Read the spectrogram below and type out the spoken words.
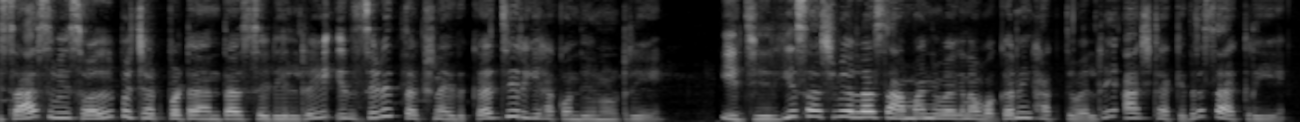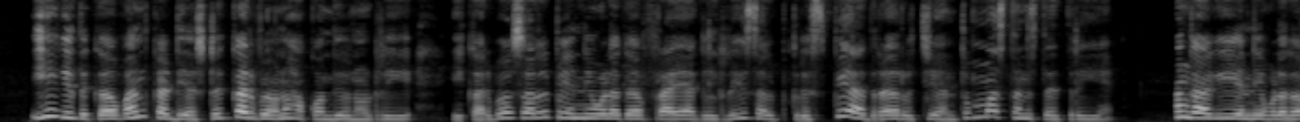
ಈ ಸಾಸಿವೆ ಸ್ವಲ್ಪ ಚಟ್ಪಟ ಅಂತ ಸಿಡಿಲ್ರಿ, ಇದು ಸಿಡಿದ ತಕ್ಷಣ ಇದಕ್ಕೆ ಜೀರಿಗೆ ಹಾಕೊಂಡೀವಿ ನೋಡ್ರಿ. ಈ ಜೀರಿಗೆ ಸಾಸಿವೆ ಎಲ್ಲ ಸಾಮಾನ್ಯವಾಗಿ ನಾವು ಒಗ್ಗರ್ನಿಗೆ ಹಾಕ್ತೀವಲ್ರಿ, ಅಷ್ಟು ಹಾಕಿದ್ರೆ ಸಾಕ್ರಿ. ಈಗ ಇದಕ್ಕೆ ಒಂದು ಕಡ್ಡಿ ಅಷ್ಟು ಕರಿಬೇವನು ಹಾಕೊಂಡೀವಿ ನೋಡ್ರಿ. ಈ ಕರಿಬೇವು ಸ್ವಲ್ಪ ಎಣ್ಣೆ ಒಳಗೆ ಫ್ರೈ ಆಗಿಲ್ರಿ, ಸ್ವಲ್ಪ ಕ್ರಿಸ್ಪಿ ಆದ್ರೆ ರುಚಿ ಅಂತೂ ಮಸ್ತ್ ಅನಿಸ್ತೈತ್ರಿ. ಹಾಗಾಗಿ ಎಣ್ಣೆ ಒಳಗೆ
